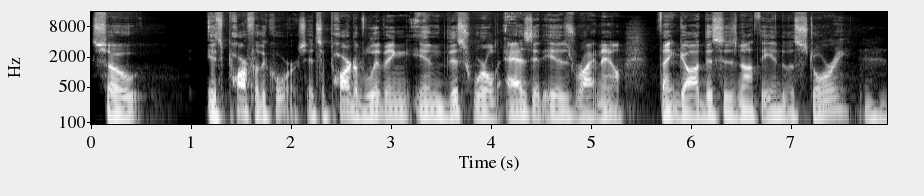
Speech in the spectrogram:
So it's par for the course. It's a part of living in this world as it is right now. Thank God this is not the end of the story. Mm-hmm.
